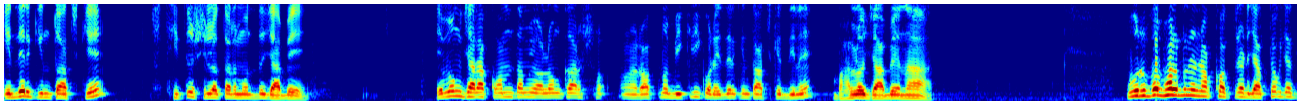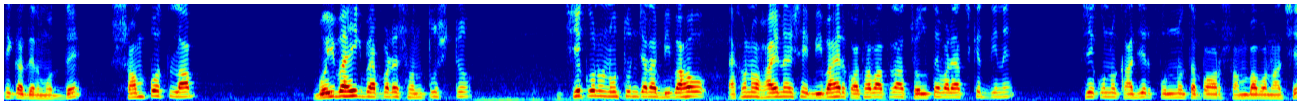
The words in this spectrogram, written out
এদের কিন্তু আজকে স্থিতিশীলতার মধ্যে যাবে। এবং যারা কম দামি অলঙ্কার রত্ন বিক্রি করে, এদের কিন্তু আজকের দিনে ভালো যাবে না। পূর্ব ফাল্গুনী নক্ষত্রের জাতক জাতিকাদের মধ্যে সম্পদ লাভ, বৈবাহিক ব্যাপারে সন্তুষ্ট, যে কোনো নতুন যারা বিবাহ এখনও হয় নাই সেই বিবাহের কথাবার্তা চলতে পারে আজকের দিনে, যে কোনো কাজের পূর্ণতা পাওয়ার সম্ভাবনা আছে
